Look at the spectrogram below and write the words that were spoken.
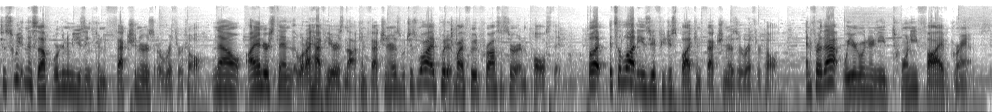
To sweeten this up, we're going to be using confectioner's erythritol. Now, I understand that what I have here is not confectioner's, which is why I put it in my food processor and pulsed it. But it's a lot easier if you just buy confectioner's erythritol. And for that, we are going to need 25 grams.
